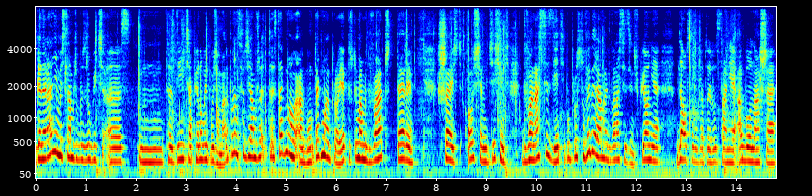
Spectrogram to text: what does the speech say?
generalnie myślałam, żeby zrobić e, mm, te zdjęcia pionowej poziomy, ale potem stwierdziłam, że to jest tak mały album, tak mały projekt, że tutaj mamy 2, 4, 6, 8, 10, 12 zdjęć i po prostu wybieramy 12 zdjęć w pionie dla osoby, która tutaj dostanie, albo nasze.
